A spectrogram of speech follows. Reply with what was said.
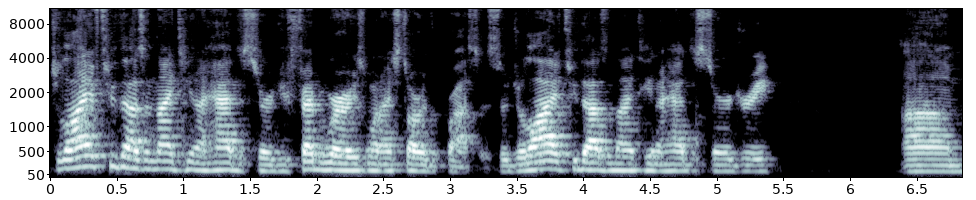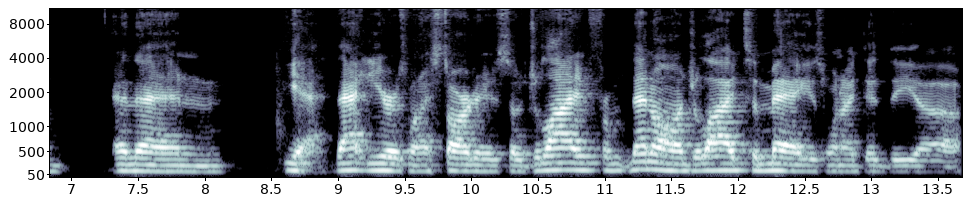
July of 2019 I had the surgery. February is when I started the process. So July of 2019 I had the surgery. Um, and then yeah, that year is when I started. So July from then on, July to May is when I did the uh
